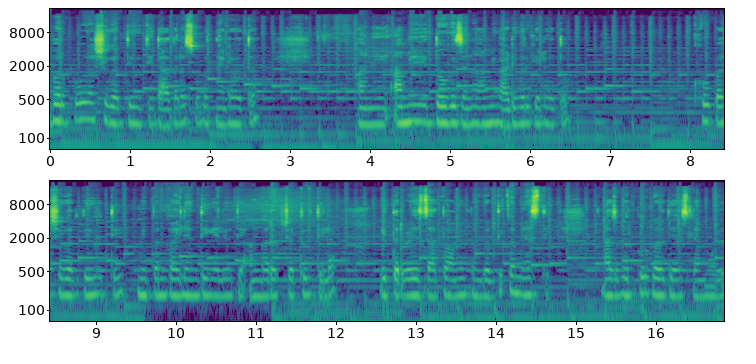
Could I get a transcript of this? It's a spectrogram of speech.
भरपूर अशी गर्दी होती. दादाला सोबत नेलं होतं. आणि आम्ही दोघेजण आम्ही गाडीवर गेलो होतो. खूप अशी गर्दी होती. मी पण पहिल्यांदा गेले होते अंगारक चतुर्थीला. इतर वेळेस जातो आम्ही पण गर्दी कमी असते. आज भरपूर गर्दी असल्यामुळे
